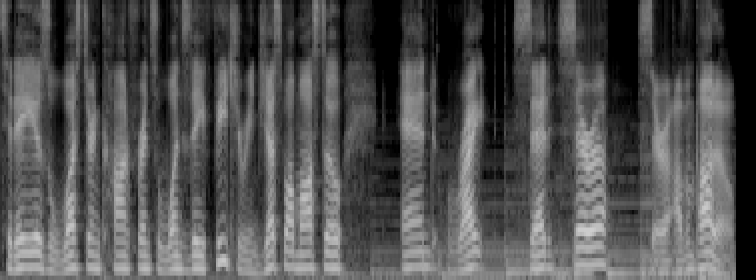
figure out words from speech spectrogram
Today is Western Conference Wednesday featuring Jess Belmosto and Right Said Sarah, Sarah Avampado.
